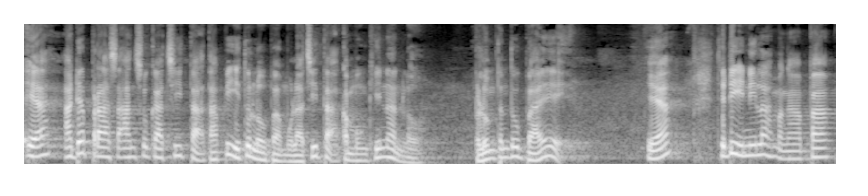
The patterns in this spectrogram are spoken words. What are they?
ya ada perasaan sukacita tapi itu loba mula cita kemungkinan loh. Belum tentu baik. Ya jadi inilah mengapa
